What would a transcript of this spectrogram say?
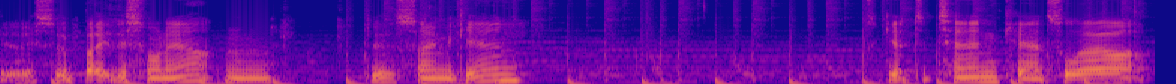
Okay, so bait this one out and do the same again. So Get to 10, cancel out.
